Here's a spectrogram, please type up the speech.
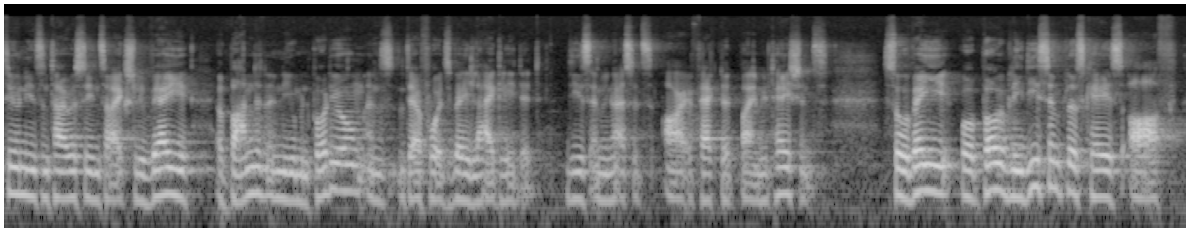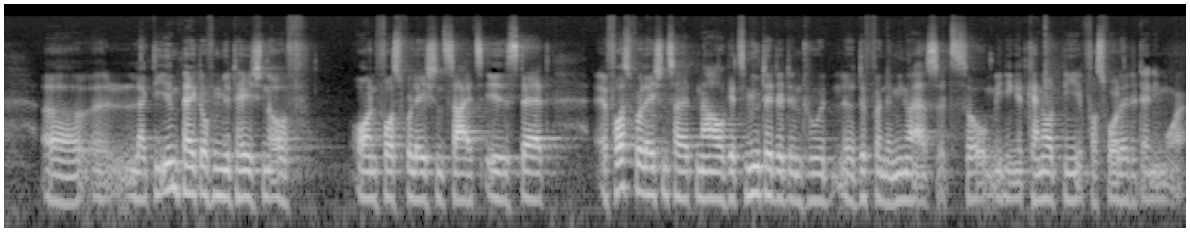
threonines, and tyrosines are actually very abundant in the human proteome, and therefore it's very likely that these amino acids are affected by mutations. So very, or probably the simplest case of uh, uh, like the impact of a mutation of on phosphorylation sites is that a phosphorylation site now gets mutated into a, a different amino acid, so meaning it cannot be phosphorylated anymore.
